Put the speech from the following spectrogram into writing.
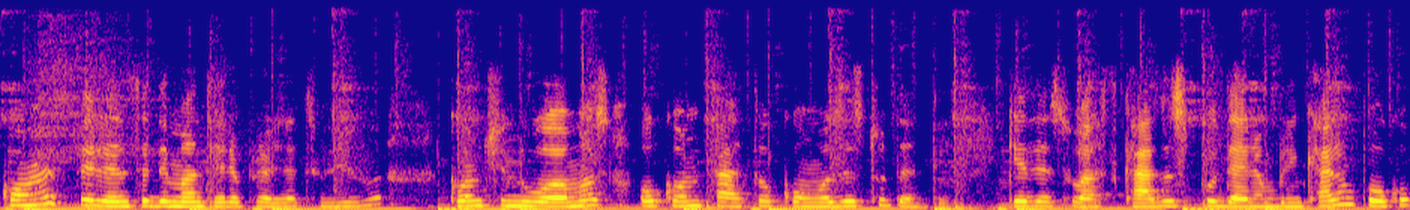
Com a esperança de manter o projeto vivo, continuamos o contato com os estudantes, que de suas casas puderam brincar um pouco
